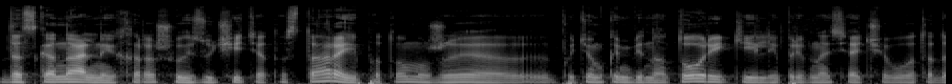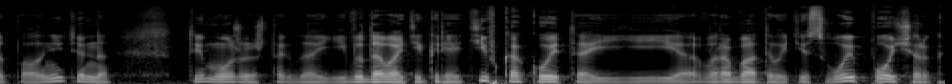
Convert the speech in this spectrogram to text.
досконально и хорошо изучить это старое, и потом уже путем комбинаторики или привнося чего-то дополнительно, ты можешь тогда и выдавать и креатив какой-то, и вырабатывать и свой почерк.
